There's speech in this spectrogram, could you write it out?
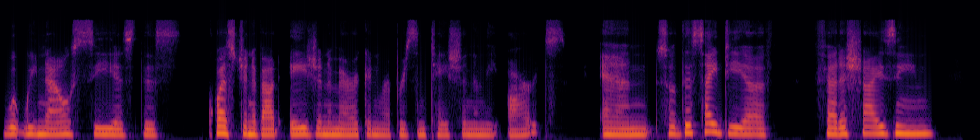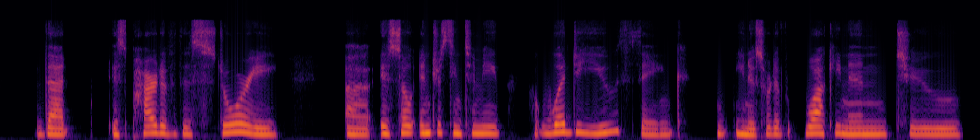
what we now see as this question about Asian American representation in the arts. And so, this idea of fetishizing that is part of this story uh, is so interesting to me. What do you think, you know, sort of walking into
